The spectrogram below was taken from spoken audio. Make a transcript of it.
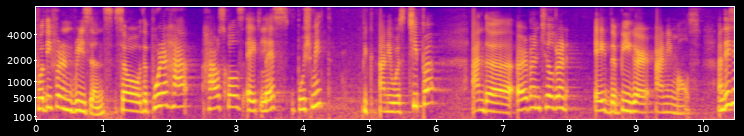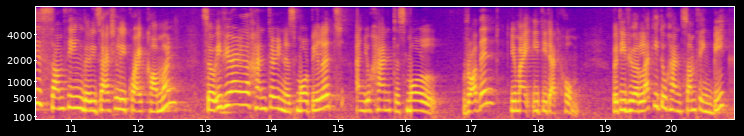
for different reasons. So the poorer households ate less bushmeat, and it was cheaper, and the urban children ate the bigger animals. And this is something that is actually quite common. So if you are a hunter in a small village and you hunt a small rodent, you might eat it at home. But if you are lucky to hunt something big,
